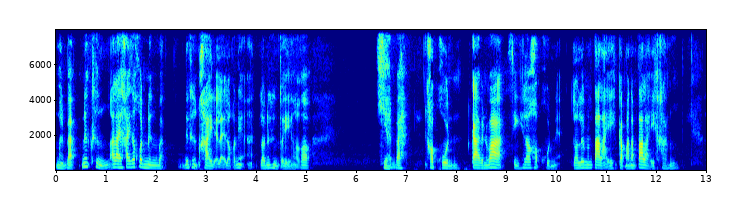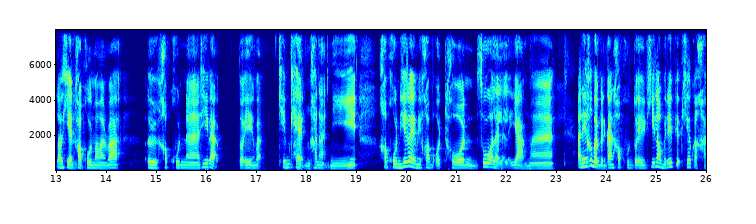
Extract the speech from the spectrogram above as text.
เหมือนแบบนึกถึงอะไรใครสักคนหนึ่งแบบ นึกถึงใครหรืออะไรเราก็เนี่ย เรานึกถึงตัวเองแล้วก็ เขียนไปขอบคุณ กลายเป็นว่าสิ่งที่เราขอบคุณเนี่ย เราเริ่มน้ำตาไหลกลับมาน้ำตาไหลอีกครั้ง เราเขียนขอบคุณประมาณว่า เออ ขอบคุณนะที่แบบตัวเองแบบ เข้มแข็งขนาดนี้ ขอบคุณที่ตัวเองมีความอดทน สู้อะไรหลาย ๆ อย่างมา อันนี้คือเหมือนเป็นการขอบคุณตัวเองที่เราไม่ได้เปรียบเทียบกับใคร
